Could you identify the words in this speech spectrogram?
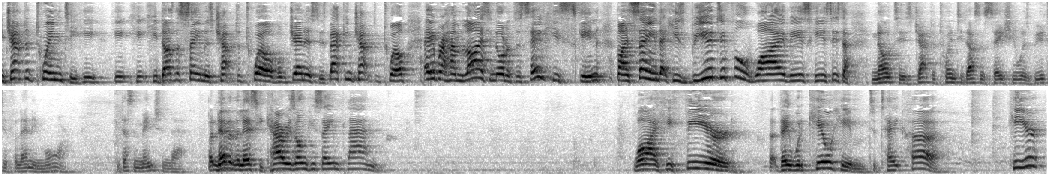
In chapter 20, he, he, he, he does the same as chapter 12 of Genesis. Back in chapter 12, Abraham lies in order to save his skin by saying that his beautiful wife is his sister. Notice, chapter 20 doesn't say she was beautiful anymore. He doesn't mention that. But nevertheless, he carries on his same plan. Why? He feared that they would kill him to take her. Here,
